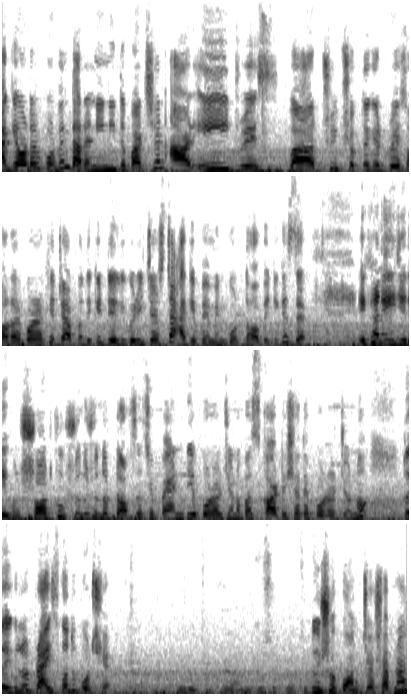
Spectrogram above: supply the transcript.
আগে অর্ডার করবেন, তারা নিয়ে নিতে পারছেন। আর এই ড্রেস বা ট্রিপ শপ থেকে ড্রেস অর্ডার করার ক্ষেত্রে আপনাদেরকে ডেলিভারি চার্জটা আগে পেমেন্ট করতে হবে, ঠিক আছে? এখানে এই যে দেখুন শর্ট খুব সুন্দর সুন্দর টপস আছে প্যান্ট দিয়ে পরার জন্য বা স্কার্টের সাথে পরার জন্য। তো এগুলোর প্রাইস কত পড়ছে? দুইশো পঞ্চাশ। আপনার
